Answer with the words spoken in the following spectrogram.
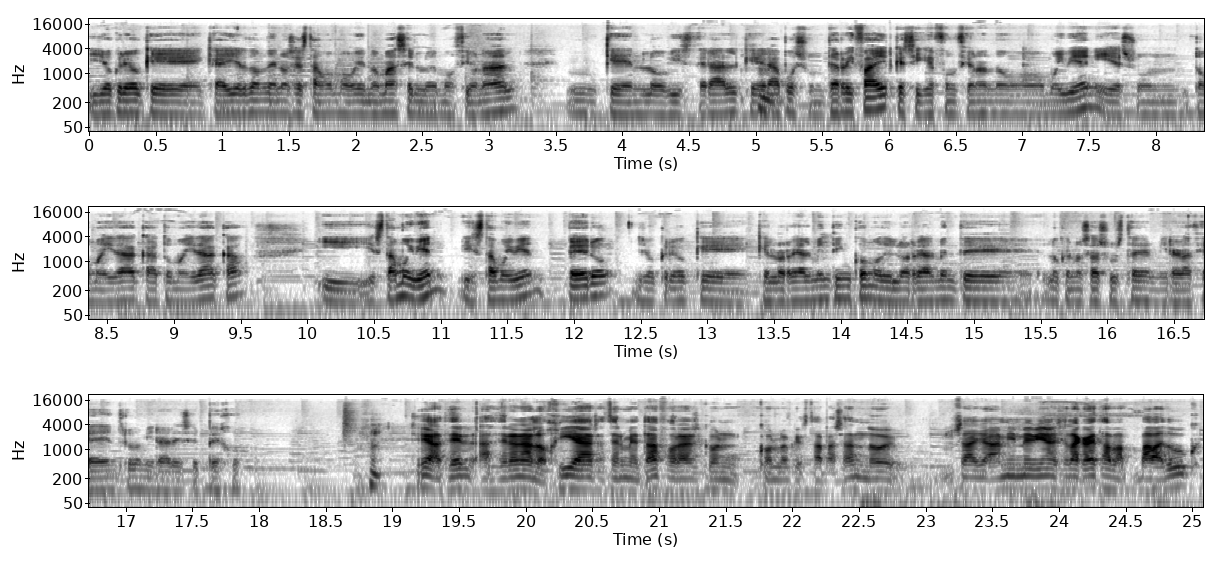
Y yo creo que, que ahí es donde nos estamos moviendo más en lo emocional mm, que en lo visceral que era pues un Terrifier que sigue funcionando muy bien y es un toma y daca, toma y daca y está muy bien, y está muy bien, pero yo creo que, que lo realmente incómodo y lo realmente lo que nos asusta es mirar hacia adentro, mirar ese espejo. Sí, hacer, hacer analogías, hacer metáforas con, con lo que está pasando. O sea, a mí me viene a la cabeza Ba- Babadook.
